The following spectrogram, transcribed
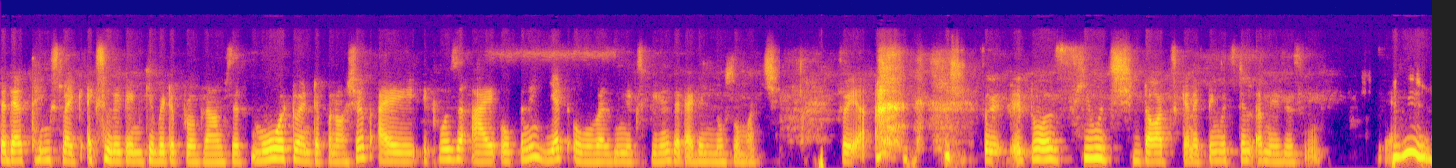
that there are things like accelerator incubator programs that more to entrepreneurship i it was an eye-opening yet overwhelming experience that i didn't know so much so yeah so it, it, was huge dots connecting which still amazes me yeah. Mm-hmm.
